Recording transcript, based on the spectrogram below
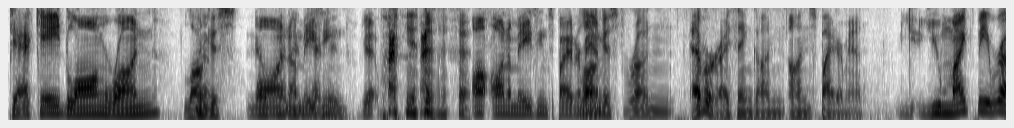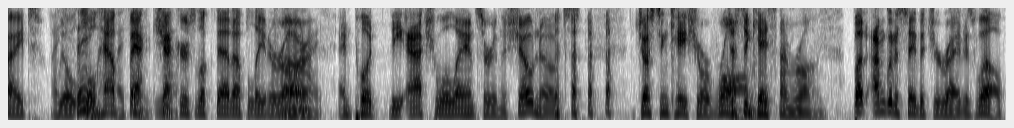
decade long run Longest No on amazing yeah, on, on amazing Spider-Man. longest run ever, I think, on on Spider Man. Y- you might be right. We'll think- we'll have I fact think, yeah. checkers look that up later on right. and put the actual answer in the show notes just in case you're wrong. Just in case I'm wrong. but I'm going to say that you're right as well.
